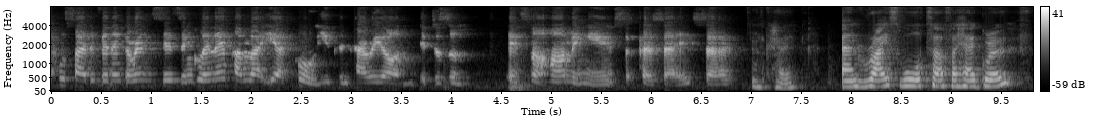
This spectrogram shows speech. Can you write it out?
apple cider vinegar rinses in clinic, I'm like, yeah, cool, you can carry on. It doesn't, it's not harming you per se. So, Okay. And rice water for hair growth.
